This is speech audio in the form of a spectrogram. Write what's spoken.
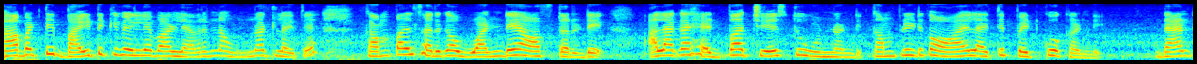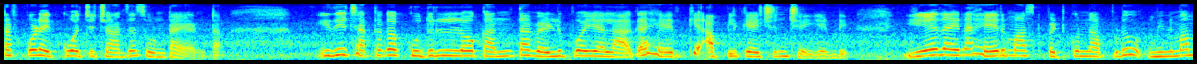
కాబట్టి బయటికి వెళ్ళే వాళ్ళు ఎవరైనా ఉన్నట్లయితే కంపల్సరిగా వన్ డే ఆఫ్టర్ డే అలాగా హెడ్ బాత్ చేస్తూ ఉండండి. కంప్లీట్గా ఆయిల్ అయితే పెట్టుకోకండి. డాండ్రఫ్ కూడా ఎక్కువ వచ్చే ఛాన్సెస్ ఉంటాయంట. ఇది చక్కగా కుదురులోకి అంతా వెళ్ళిపోయేలాగా హెయిర్కి అప్లికేషన్ చేయండి. ఏదైనా హెయిర్ మాస్క్ పెట్టుకున్నప్పుడు మినిమం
